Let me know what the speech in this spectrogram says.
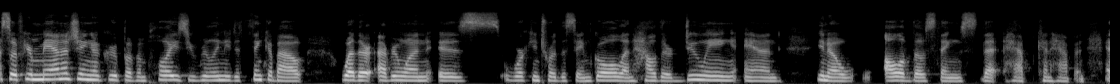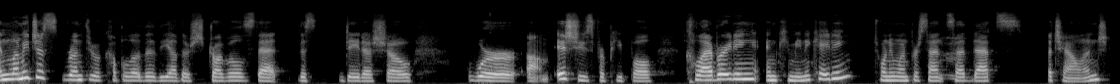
So, if you're managing a group of employees, you really need to think about whether everyone is working toward the same goal and how they're doing and you know all of those things that hap- can happen. And let me just run through a couple of the, the other struggles that this data show were um, issues for people. Collaborating and communicating. 21% said that's a challenge.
